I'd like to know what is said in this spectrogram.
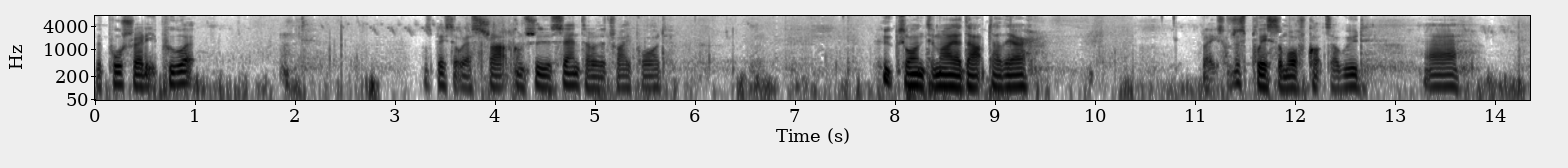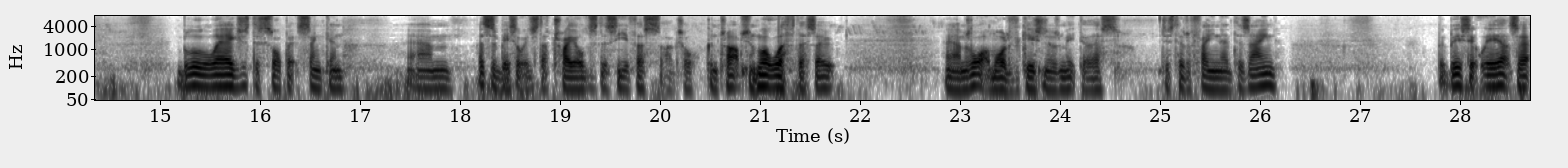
the post ready to pull it. There's basically a strap comes through the centre of the tripod. Hooks onto my adapter there Right, so I've just placed some offcuts of wood uh, below the legs just to stop it sinking. Um, this is basically just a trial just to see if this actual contraption will lift this out. Um, there's a lot of modifications I was made to this just to refine the design. But basically that's it,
